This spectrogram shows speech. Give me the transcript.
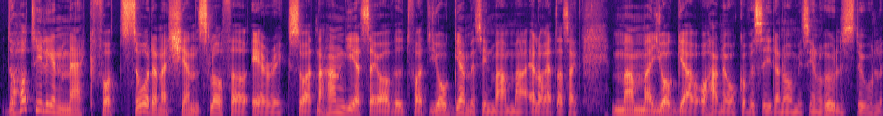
då har tydligen Mac fått sådana känslor för Eric så att när han ger sig av ut för att jogga med sin mamma, eller rättare sagt mamma joggar och han åker vid sidan om i sin rullstol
